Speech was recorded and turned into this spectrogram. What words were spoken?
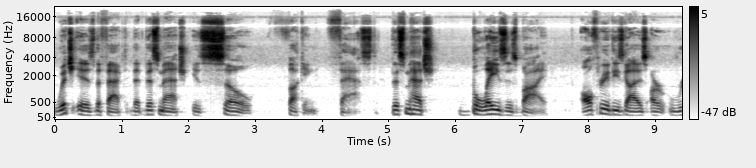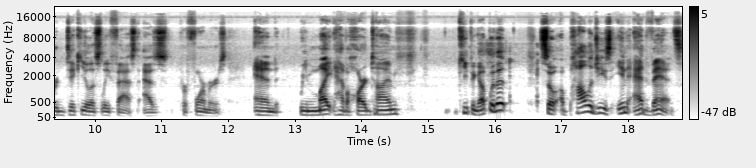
which is the fact that this match is so fucking fast. This match blazes by. All three of these guys are ridiculously fast as performers, and we might have a hard time keeping up with it. So apologies in advance.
